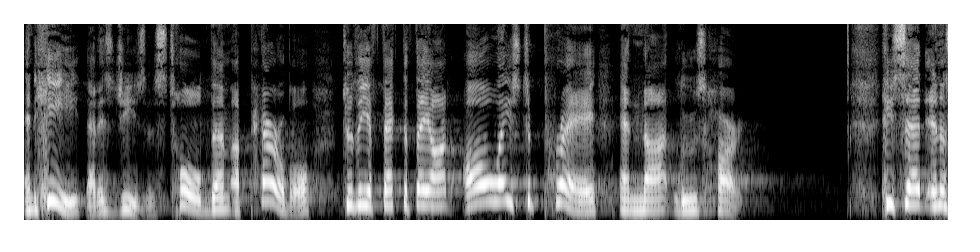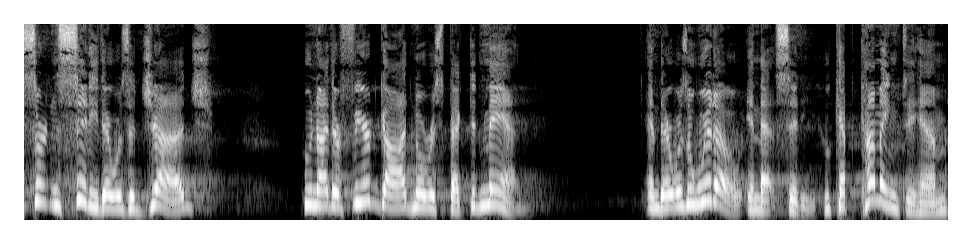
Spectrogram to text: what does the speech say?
And he, that is Jesus, told them a parable to the effect that they ought always to pray and not lose heart. He said, In a certain city there was a judge who neither feared God nor respected man. And there was a widow in that city who kept coming to him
